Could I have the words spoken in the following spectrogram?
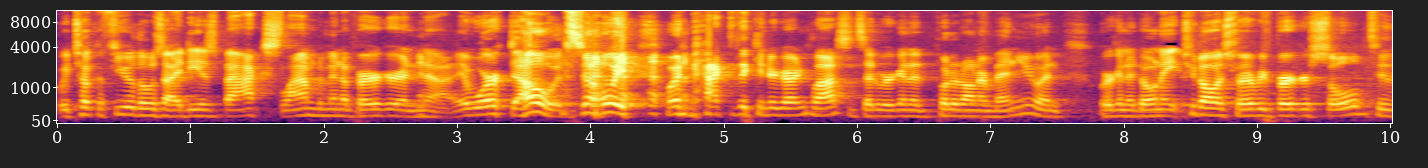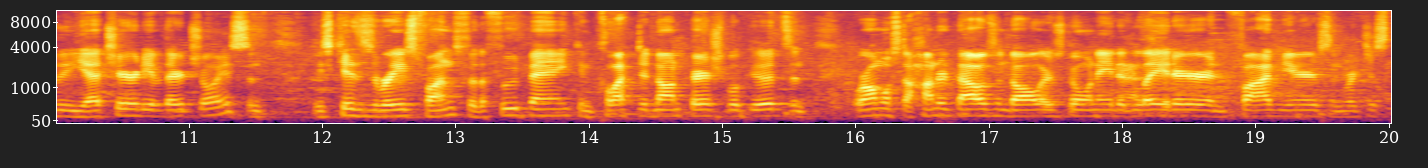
we took a few of those ideas back, slammed them in a burger, and uh, it worked out. So we went back to the kindergarten class and said we are going to put it on our menu, and we're going to donate two dollars for every burger sold to the uh, charity of their choice. And these kids raised funds for the food bank and collected non-perishable goods, and we're almost hundred thousand dollars donated later in five years, and we're just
